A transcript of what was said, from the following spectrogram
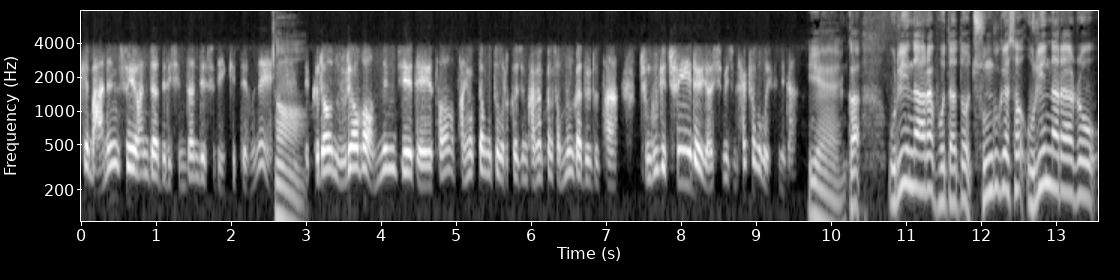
꽤 많은 수의 환자들이 진단될 수도 있기 때문에 어. 그런 우려가 없는지에 대해서 방역 당국도 그렇고 지금 감염병 전문가들도 다 중국의 추이를 열심히 좀 살펴보고 있습니다. 예, 그러니까 우리나라보다도 중국에서 우리나라로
